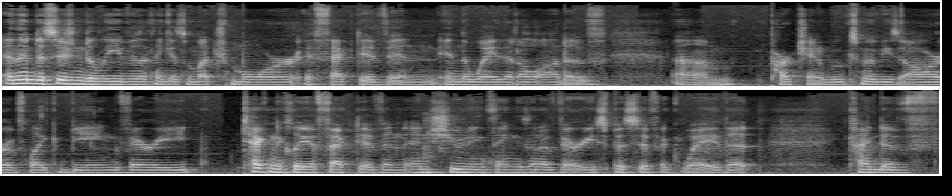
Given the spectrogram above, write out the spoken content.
and then Decision to Leave, is, I think, is much more effective in, in the way that a lot of um, Park Chan Wook's movies are, of like being very technically effective and, and shooting things in a very specific way that kind of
